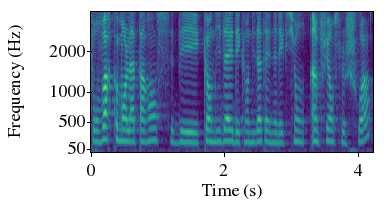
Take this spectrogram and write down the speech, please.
pour voir comment l'apparence des candidats et des candidates à une élection influence le choix.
